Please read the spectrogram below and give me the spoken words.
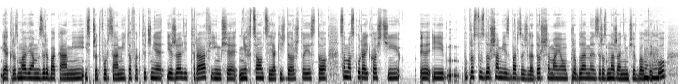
jak rozmawiam z rybakami i z przetwórcami, to faktycznie, jeżeli trafi im się niechcący jakiś dorsz, to jest to sama skóra i kości i po prostu z dorszami jest bardzo źle. Dorsze mają problemy z rozmnażaniem się w Bałtyku. Mhm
